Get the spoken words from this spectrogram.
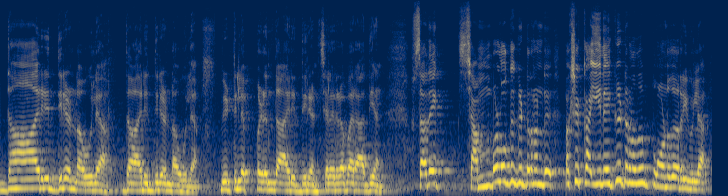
ദാരിദ്ര്യം ഉണ്ടാവില്ല ദാരിദ്ര്യം ഉണ്ടാവില്ല വീട്ടിലെപ്പോഴും ദാരിദ്ര്യമാണ് ചിലരുടെ പരാതിയാണ്. പക്ഷെ അതേ ശമ്പളമൊക്കെ കിട്ടുന്നുണ്ട് പക്ഷെ കയ്യിലേക്ക് കിട്ടണതും പോണതും അറിയില്ല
